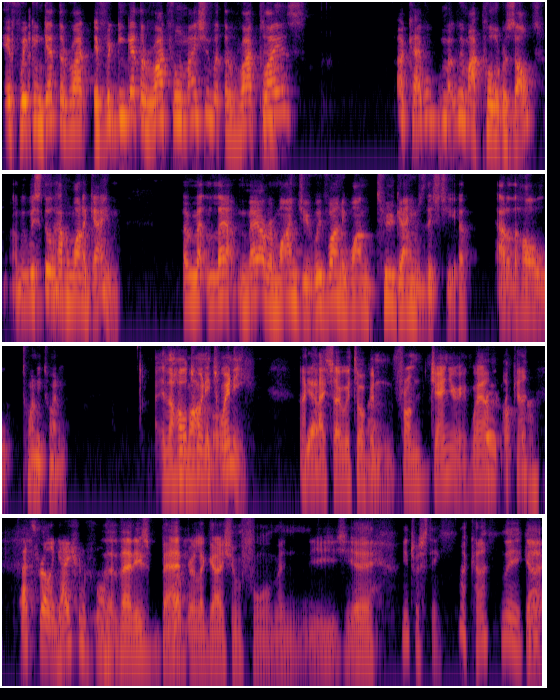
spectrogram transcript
if we can get the right if we can get the right formation with the right players, okay, well, we might pull a result. I mean, we still haven't won a game. Uh, may I remind you, we've only won two games this year out of the whole 2020. In the whole Remarkable. 2020. Okay, yeah. so we're talking no. from January. Wow. Okay. That's relegation form. Th- that is bad yeah. relegation form, and yeah, interesting. Okay, there you go. Yeah.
